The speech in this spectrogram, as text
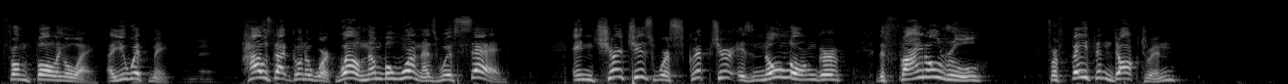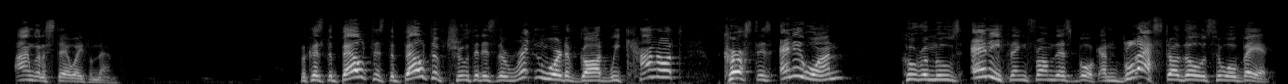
from falling away. Are you with me? Amen. How's that going to work? Well, number one, as we've said, in churches where scripture is no longer the final rule for faith and doctrine, I'm going to stay away from them. Because the belt is the belt of truth, it is the written word of God. We cannot, cursed is anyone who removes anything from this book, and blessed are those who obey it.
